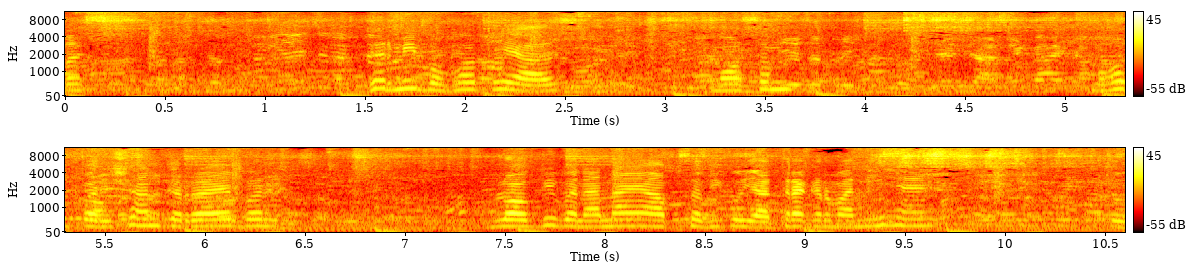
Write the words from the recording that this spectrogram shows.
बस, गर्मी बहुत है आज। मौसम बहुत परेशान कर रहा है, पर ब्लॉग भी बनाना है, आप सभी को यात्रा करवानी है। तो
